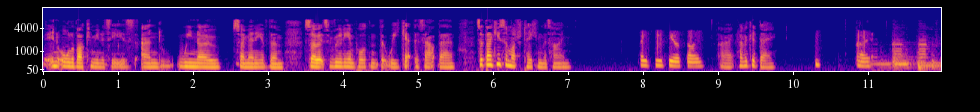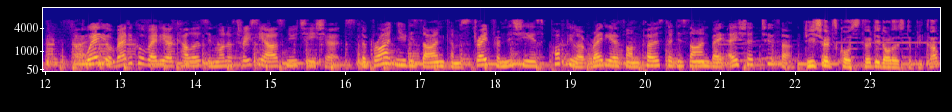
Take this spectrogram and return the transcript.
in all of our communities and we know so many of them. So it's really important that we get this out there. So thank you so much for taking the time. Thank you for your time. All right. Have a good day. Bye. Wear your Radical Radio colours in one of 3CR's new t-shirts. The bright new design comes straight from this year's popular Radiothon poster designed by Aisha Tufa. T-shirts cost $30 to pick up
